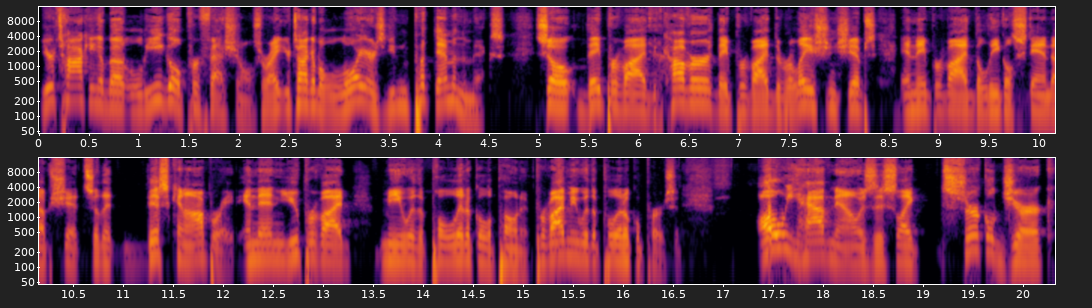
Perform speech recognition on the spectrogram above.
you're talking about legal professionals, right? You're talking about lawyers. You didn't put them in the mix. So they provide the cover, they provide the relationships, and they provide the legal stand up shit so that this can operate. And then you provide me with a political opponent, provide me with a political person. All we have now is this like circle jerk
